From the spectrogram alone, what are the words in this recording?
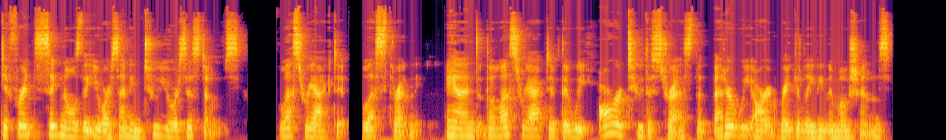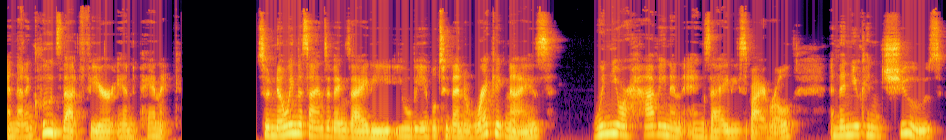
different signals that you are sending to your systems. Less reactive, less threatening. And the less reactive that we are to the stress, the better we are at regulating emotions. And that includes that fear and panic. So, knowing the signs of anxiety, you will be able to then recognize when you are having an anxiety spiral, and then you can choose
